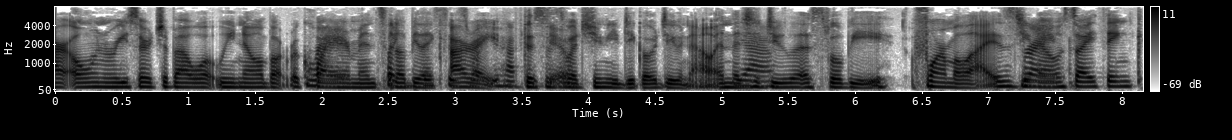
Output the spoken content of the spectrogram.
our own research about what we know about requirements. Like, It'll be like, all right, you have to this is do. what you need to go do now, and the Yeah. to do list will be formalized. You know, so I think,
